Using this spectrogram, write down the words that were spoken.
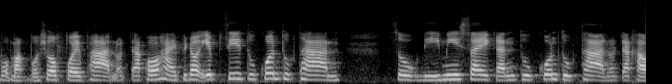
บ่มักบ่ชอบปล่อยผ่านนอกจากขอให้พี่น้องเอฟซีทุกคนทุกทานโชคดีมีใส่กันทุกคนทุกทานนอกจากเขา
